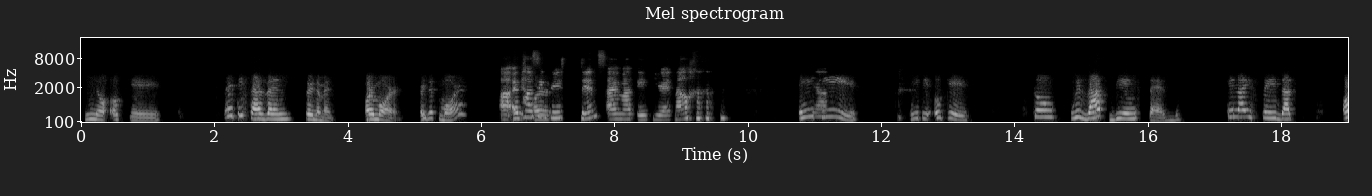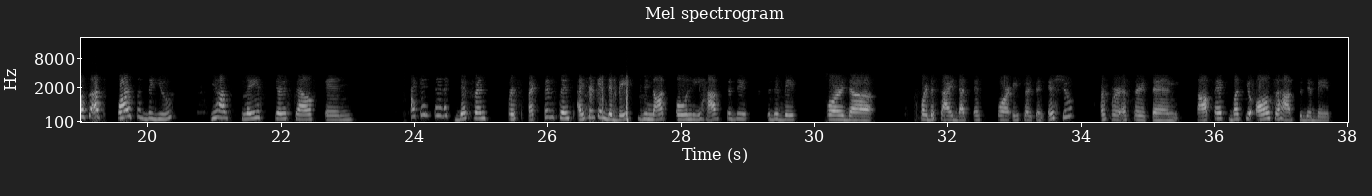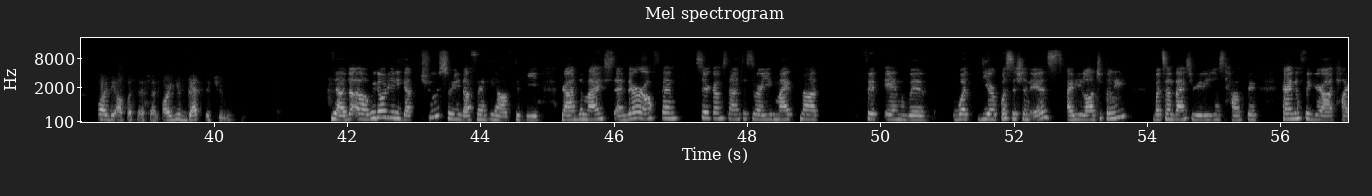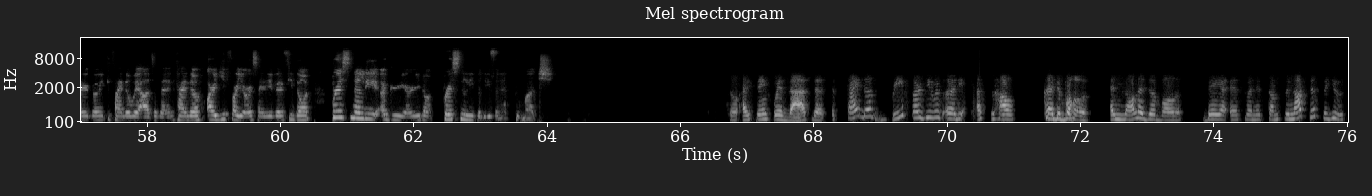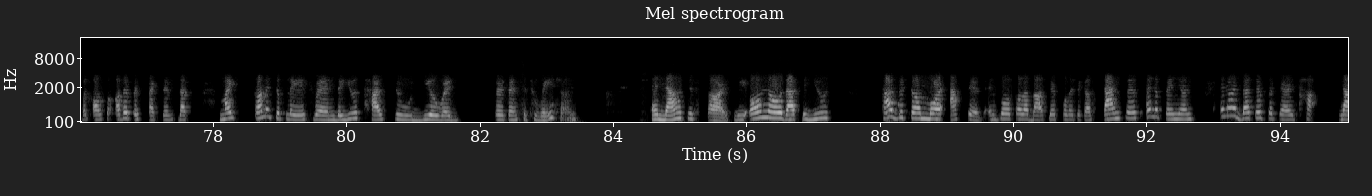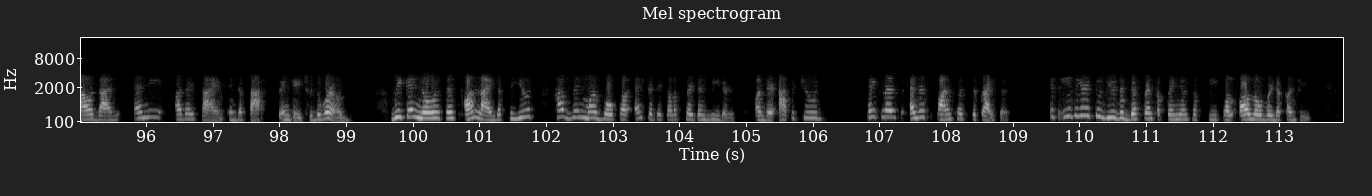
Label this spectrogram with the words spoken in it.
No, okay. 37 tournaments or more. Or is it more? Uh, it has or... increased since I'm at 80 right now. 80. Yeah. 80. Okay. So with that being said, can I say that also as part of the youth, you have placed yourself in, I can say like different perspectives since I think in debates you not only have to, do, to debate for the for the side that is for a certain issue or for a certain topic, but you also have to debate for the opposition or you get to choose. Yeah, the, uh, we don't really get to choose, so you definitely have to be randomized. And there are often circumstances where you might not fit in with what your position is ideologically, but sometimes you really just have to kind of figure out how you're going to find a way out of it and kind of argue for your side, even if you don't personally agree or you don't personally believe in it too much. So I think with that, that it's kind of briefed our viewers already as to how credible and knowledgeable Bea is when it comes to not just the youth, but also other perspectives that might come into place when the youth has to deal with certain situations. And now to start, we all know that the youth have become more active and vocal about their political stances and opinions and are better prepared now than any other time in the past to engage with the world. We can notice online that the youth have been more vocal and critical of certain leaders on their attitudes, statements, and responses to crisis. It's easier to view the different opinions of people all over the country,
